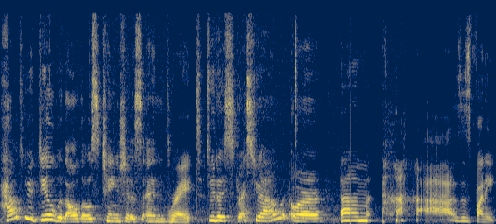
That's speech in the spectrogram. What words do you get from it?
How do you deal with all those changes? And Right. do they stress you out or? Um, this is funny.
